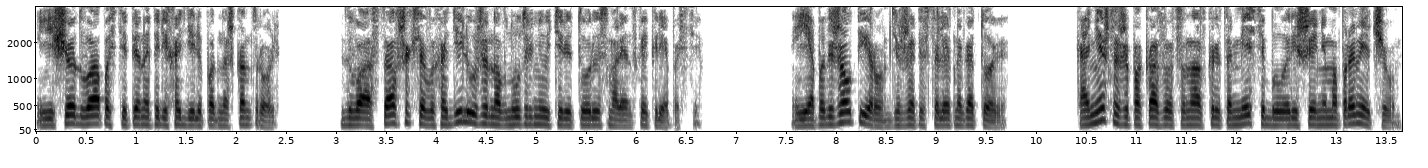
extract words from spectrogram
и еще два постепенно переходили под наш контроль. Два оставшихся выходили уже на внутреннюю территорию Смоленской крепости. Я побежал первым, держа пистолет наготове. Конечно же, показываться на открытом месте было решением опрометчивым.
